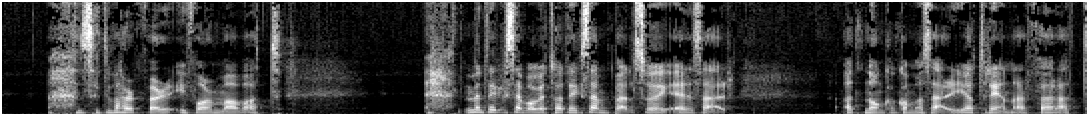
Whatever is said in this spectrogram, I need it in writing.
sitt varför i form av att men till exempel om jag tar ett exempel så är det så här att någon kan komma så här, jag tränar för att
